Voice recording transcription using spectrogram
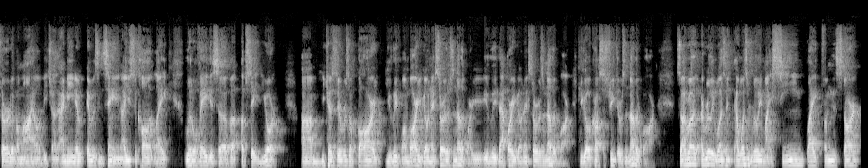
third of a mile of each other. I mean, it, it was insane. I used to call it like Little Vegas of uh, upstate New York. Um, because there was a bar, you leave one bar, you go next door, there's another bar. You, you leave that bar, you go next door, there's another bar. You go across the street, there was another bar. So I, re- I really wasn't, that wasn't really my scene like from the start.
